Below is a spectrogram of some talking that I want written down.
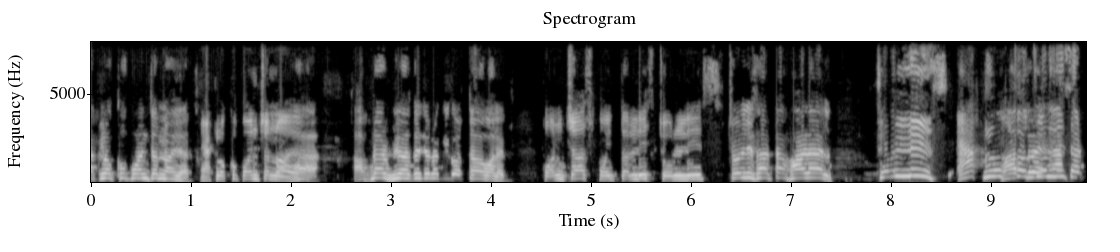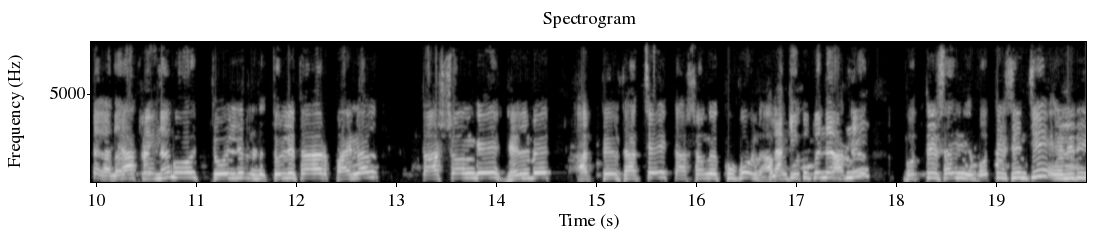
এক লক্ষ পঞ্চান্ন হাজার। এক লক্ষ পঞ্চান্ন হাজার। হ্যাঁ। আপনার ভিউয়ারদের জন্য কি করতে হবে বলেন? পঞ্চাশ পঁয়তাল্লিশ চল্লিশ। চল্লিশ হাজার টাকা ফাইনাল চল্লিশ এক লক্ষ চল্লিশ হাজার টাকা। দাদা ফাইনাল চল্লিশ চল্লিশ হাজার ফাইনাল তার সঙ্গে হেলমেট আর তেল থাকছে। তার সঙ্গে কুপন আপনি বত্রিশ বত্রিশ ইঞ্চি এলইডি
